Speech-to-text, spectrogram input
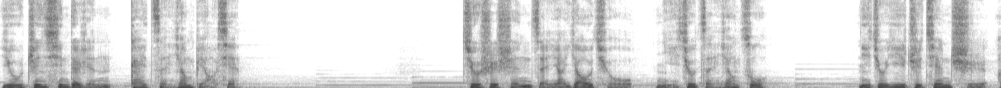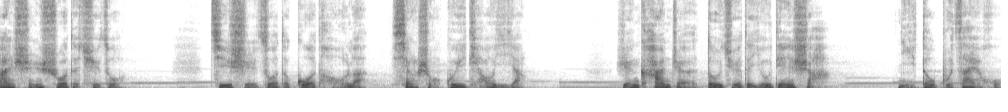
有真心的人该怎样表现？就是神怎样要求，你就怎样做，你就一直坚持按神说的去做，即使做得过头了，像守规条一样，人看着都觉得有点傻，你都不在乎，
